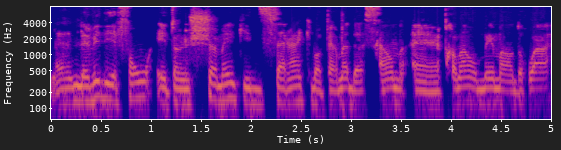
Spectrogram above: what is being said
lever des fonds est un chemin qui est différent, qui va permettre de se rendre euh, probablement au même endroit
